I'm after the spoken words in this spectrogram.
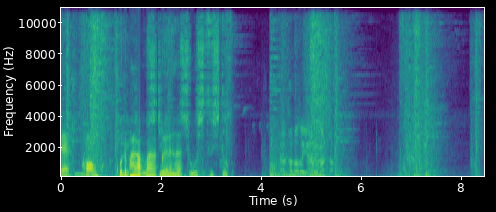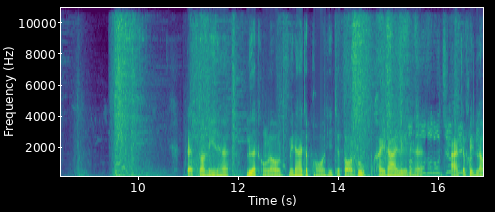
แต่ของคุณภาพมากเลยนะฮะแต่ตอนนี้นะฮะ เลือดของเราไม่น่าจะพอที่จะต่อสู้ใครได้เลยนะฮะ อาจจะเป็นเรา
